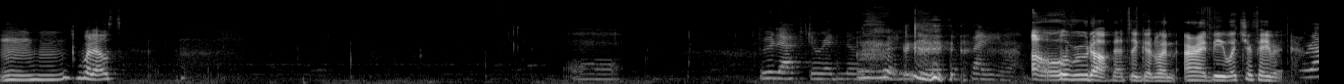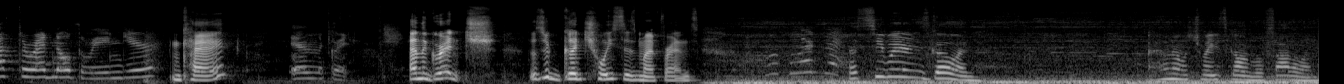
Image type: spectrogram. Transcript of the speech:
Mm-hmm. What else? Uh, Rudolph the Red-Nosed Reindeer, the funny one. Oh, Rudolph. That's a good one. All right, B. What's your favorite? Rudolph the Red-Nosed Reindeer Okay. and the Grinch. And the Grinch. Those are good choices, my friends. Let's see where he's going. I don't know which way he's going. We'll follow him.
